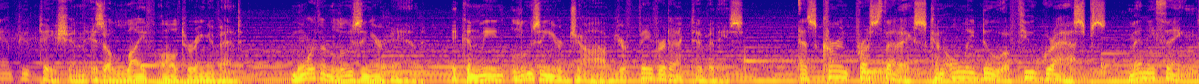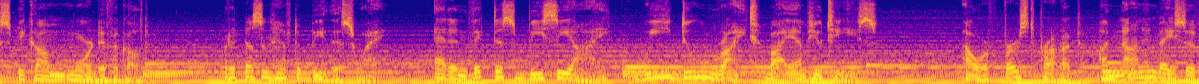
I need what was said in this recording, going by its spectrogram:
Amputation is a life-altering event. More than losing your hand, it can mean losing your job, your favorite activities. As current prosthetics can only do a few grasps, many things become more difficult. But it doesn't have to be this way. At Invictus BCI, we do right by amputees. Our first product, a non-invasive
